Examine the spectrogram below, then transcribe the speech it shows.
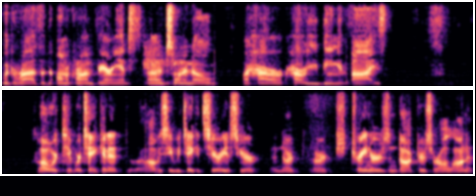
with the rise of the Omicron variants. I uh, just want to know like, how how are you being advised? Well, we're t- we're taking it. Obviously, we take it serious here, and our our trainers and doctors are all on it,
